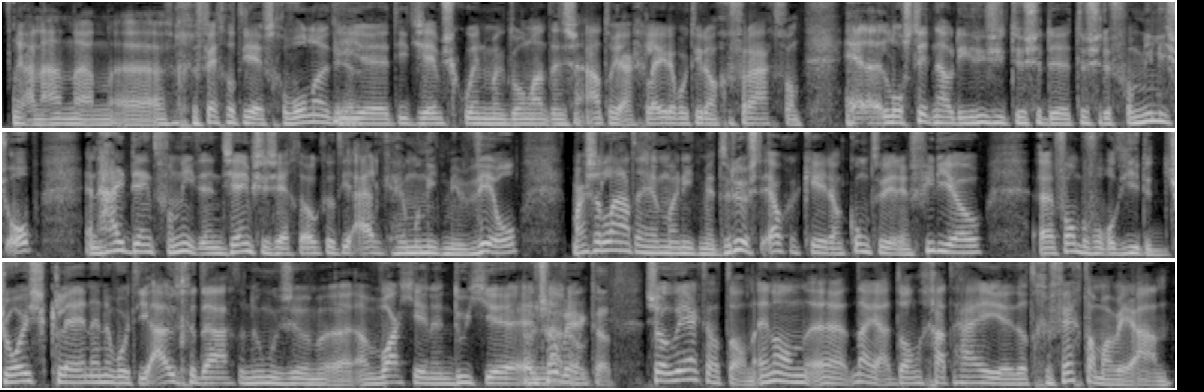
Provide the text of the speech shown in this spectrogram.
Ja, na, een eh, gevecht dat hij heeft gewonnen, die, eh, die James Quinn McDonald, dat is een aantal jaar geleden, wordt hij dan gevraagd van, hè, lost dit nou die ruzie tussen de, tussen de families op? En hij denkt van niet. En James die zegt ook dat hij eigenlijk helemaal niet meer wil, maar ze laten hem maar niet met rust. Elke keer dan komt er weer een video eh, van bijvoorbeeld hier de Joyce clan en dan wordt hij uitgedaagd, dan noemen ze hem eh, een watje en een doetje. En, En zo nou, werkt dat. Zo werkt dat dan. En dan, eh, nou ja, dan gaat hij eh, dat gevecht dan maar weer aan.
